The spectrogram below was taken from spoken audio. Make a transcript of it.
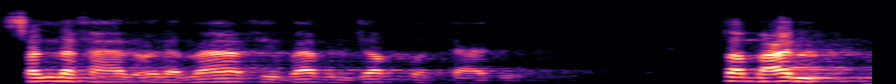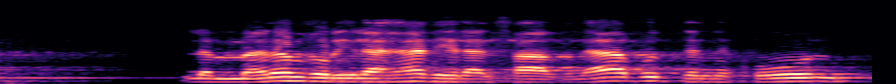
صنفها العلماء في باب الجرح والتعديل. طبعا لما ننظر إلى هذه الألفاظ لا بد أن يكون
